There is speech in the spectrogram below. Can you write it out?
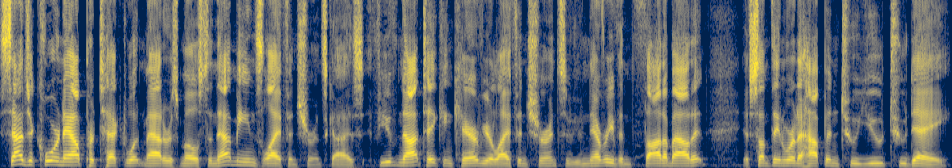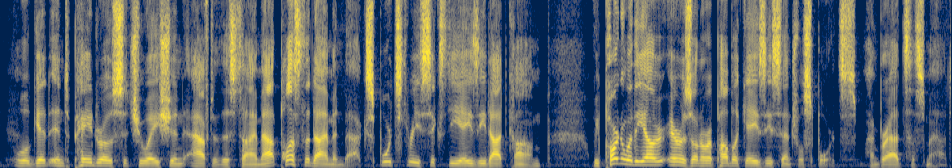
Sagicor Now protect what matters most, and that means life insurance, guys. If you've not taken care of your life insurance, if you've never even thought about it, if something were to happen to you today, we'll get into Pedro's situation after this timeout, plus the Diamondbacks. Sports360az.com. We partner with the Arizona Republic AZ Central Sports. I'm Brad Cesmat.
